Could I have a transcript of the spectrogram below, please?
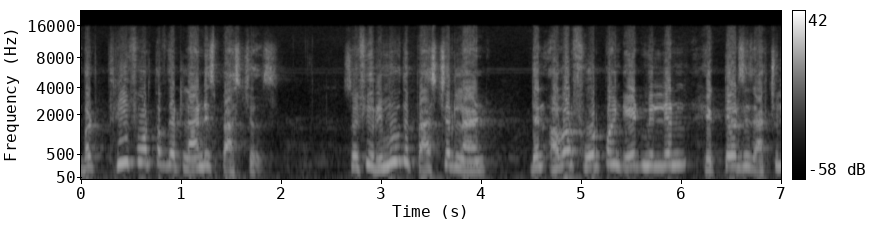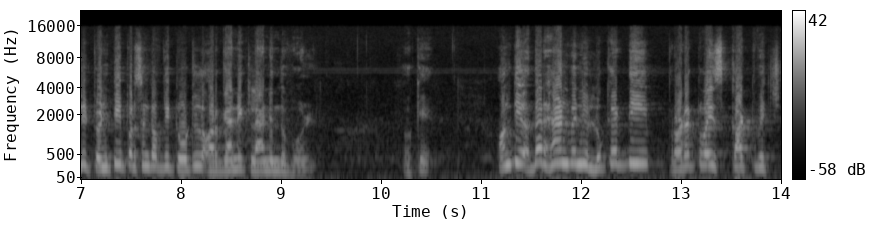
But three-fourth of that land is pastures. So if you remove the pasture land, then our 4.8 million hectares is actually 20% of the total organic land in the world. Okay. On the other hand, when you look at the product wise cut which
